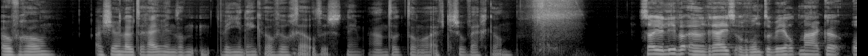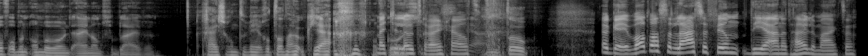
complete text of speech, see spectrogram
overal. Als je een loterij wint, dan win je denk ik wel veel geld. Dus neem aan dat ik dan wel eventjes op weg kan. Zou je liever een reis rond de wereld maken of op een onbewoond eiland verblijven? Reis rond de wereld dan ook, ja. Of Met je loterijgeld. ja helemaal top. Oké, wat was de laatste film die je aan het huilen maakte?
